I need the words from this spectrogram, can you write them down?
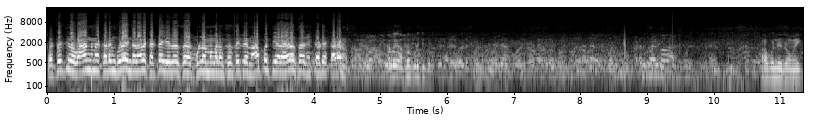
சொசைட்டில வாங்கின கடன் கூட எங்களால கட்ட இயல சார். புள்ளமங்கலம் சொசைட்டில நாற்பத்தி ஏழாயிரம் சார் என்னுடைய கடன். அப்படியே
